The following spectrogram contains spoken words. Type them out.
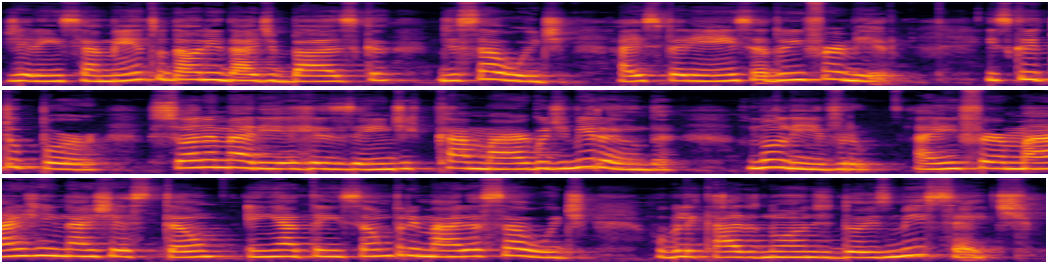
Gerenciamento da Unidade Básica de Saúde: A Experiência do Enfermeiro escrito por Sônia Maria Rezende Camargo de Miranda, no livro A Enfermagem na Gestão em Atenção Primária à Saúde, publicado no ano de 2007.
